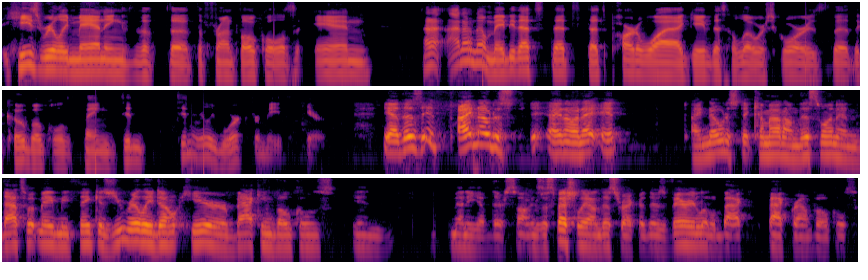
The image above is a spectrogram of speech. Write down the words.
he's really manning the the, the front vocals and I, I don't know maybe that's that's that's part of why I gave this a lower score is the the co-vocal thing didn't didn't really work for me here. Yeah, there's it. I noticed. Eh, I know, and it. I noticed it come out on this one, and that's what made me think is you really don't hear backing vocals in many of their songs, especially on this record. There's very little back background vocals,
